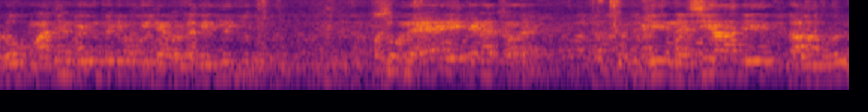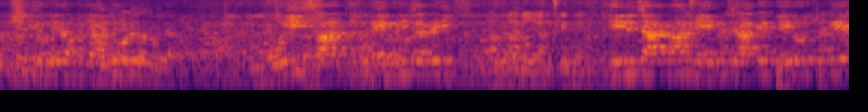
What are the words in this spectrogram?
ਲੋਕ ਮਾਜਣਗੇ ਉਹਨੂੰ ਤੇ ਕੀ ਪਤੀ ਹੈ ਬੰਦਾ ਦੇ ਦੀ ਸੋ ਮੈਂ ਇਹ ਕਹਿਣਾ ਚਾਹੁੰਦਾ ਕਿ ਨਸ਼ਿਆਂ ਦੇ ਖਿਲਾਫ ਕੁਛ ਨਹੀਂ ਹੋ ਰਿਹਾ ਪੰਜਾਬ ਵਿੱਚ। ਕੋਈ ਸਾਰਥਕ ਮੁਹਿੰਮ ਨਹੀਂ ਚੱਲ ਰਹੀ ਤਿੰਨ ਚਾਰ ਵਾਰ ਮੁਹਿੰਮ ਚਲਾ ਕੇ ਫੇਲ ਹੋ ਚੁੱਕੇ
